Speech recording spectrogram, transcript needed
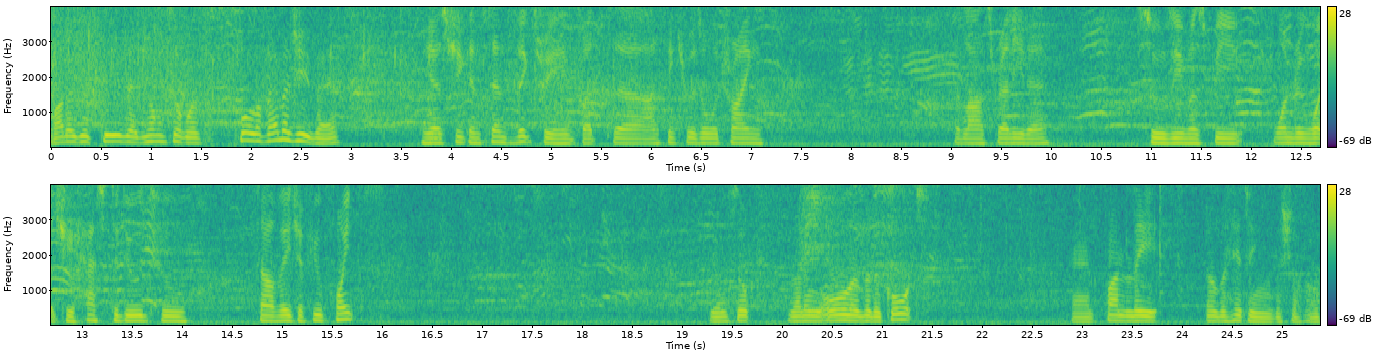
Well, I could see that Young Suk was full of energy there. Yes, she can sense victory, but uh, I think she was over trying the last rally there. Susi must be wondering what she has to do to salvage a few points. Young Suk running all over the court and finally overhitting the shuttle.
